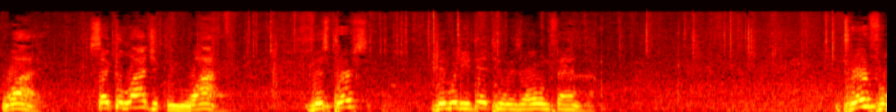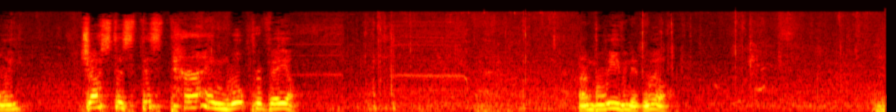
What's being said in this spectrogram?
why, psychologically, why this person did what he did to his own family. Prayerfully, justice this time will prevail. I'm believing it will.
